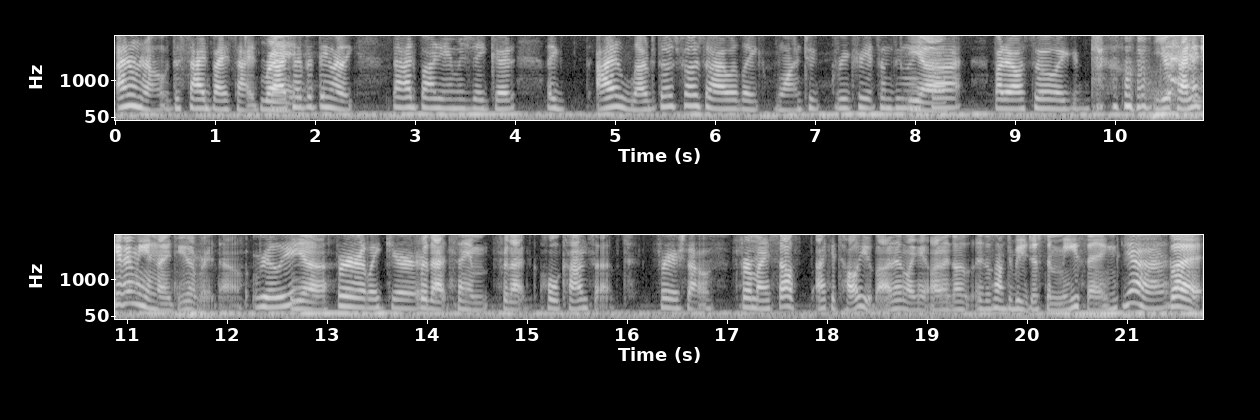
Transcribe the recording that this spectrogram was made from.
I don't know, the side by sides, Right. that type of thing, or like bad body image day, good. Like I loved those posts, so I would like want to recreate something like Yeah. that. But I also like You're kind of giving me an idea right now. really Yeah. for like your For that same, for that whole concept. for yourself. For myself, I could tell you about it. Like, it, it doesn't it doesn't have to be just a me thing. Yeah. But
